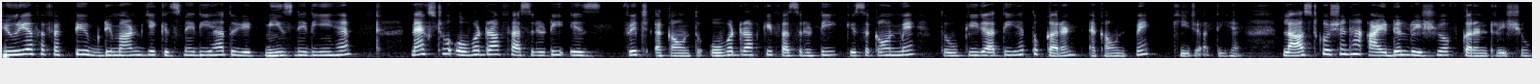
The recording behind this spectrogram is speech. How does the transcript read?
theory of effective demand ये किसने दी है? तो ये नीज ने दी है। Next overdraft facility is which account तो ओवरड्राफ्ट की फैसिलिटी किस अकाउंट में? तो वो की जाती है तो करंट अकाउंट में की जाती है। लास्ट क्वेश्चन है ideal ratio of current ratio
